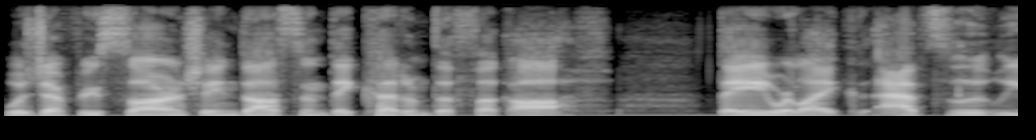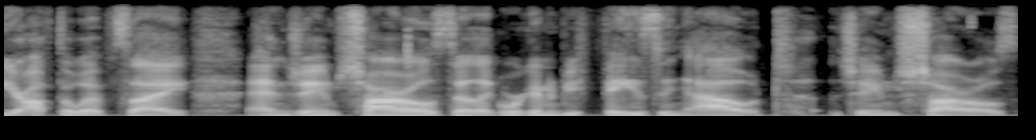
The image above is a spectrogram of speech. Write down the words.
With Jeffree Star and Shane Dawson they cut him the fuck off they were like, absolutely, you're off the website. And James Charles, they're like, we're going to be phasing out James Charles.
